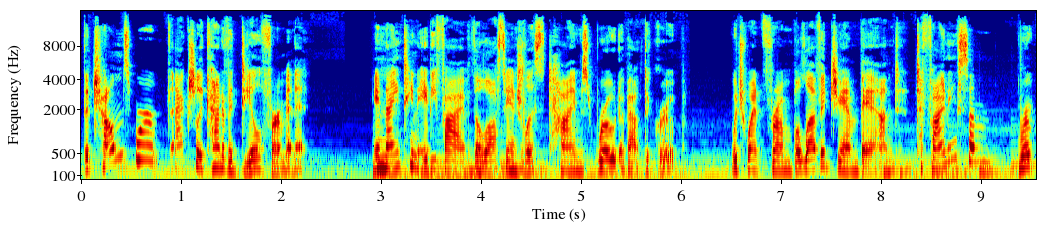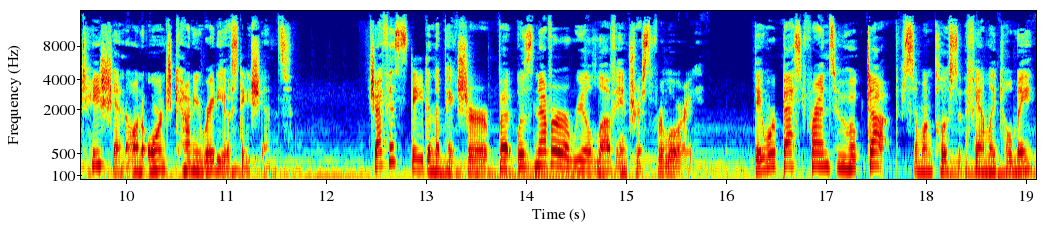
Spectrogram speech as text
The Chums were actually kind of a deal for a minute. In 1985, the Los Angeles Times wrote about the group, which went from beloved jam band to finding some rotation on Orange County radio stations. Jeff has stayed in the picture, but was never a real love interest for Lori. They were best friends who hooked up, someone close to the family told me.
